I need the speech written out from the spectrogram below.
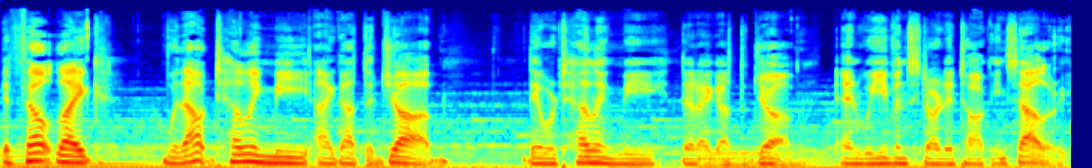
it felt like without telling me I got the job, they were telling me that I got the job. And we even started talking salary.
